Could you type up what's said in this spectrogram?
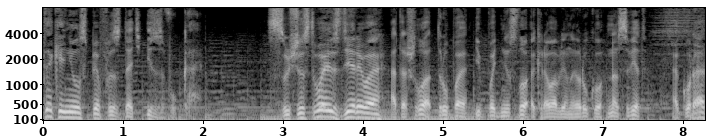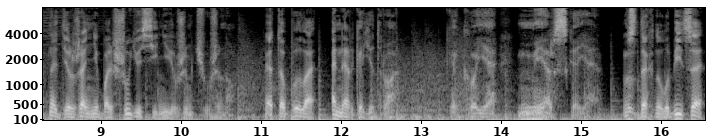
так и не успев издать и звука. Существо из дерева отошло от трупа и поднесло окровавленную руку на свет, аккуратно держа небольшую синюю жемчужину. Это было энергоядро. «Какое мерзкое!» Вздохнул убийца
